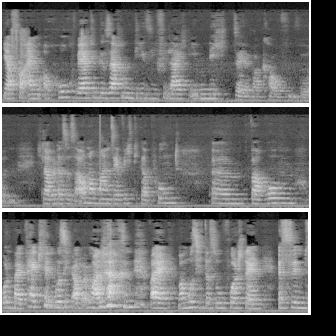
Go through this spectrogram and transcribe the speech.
ja vor allem auch hochwertige Sachen, die sie vielleicht eben nicht selber kaufen würden. Ich glaube, das ist auch nochmal ein sehr wichtiger Punkt ähm, warum. Und bei Päckchen muss ich auch immer lachen, weil man muss sich das so vorstellen, es sind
